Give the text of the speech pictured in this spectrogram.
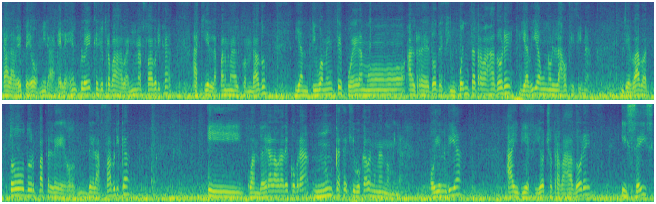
cada vez peor. Mira, el ejemplo es que yo trabajaba en una fábrica aquí en La Palma del Condado y antiguamente pues éramos alrededor de 50 trabajadores y había uno en las oficinas. Llevaba todo el papeleo de la fábrica y cuando era la hora de cobrar nunca se equivocaba en una nómina. Hoy en día hay 18 trabajadores y 6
